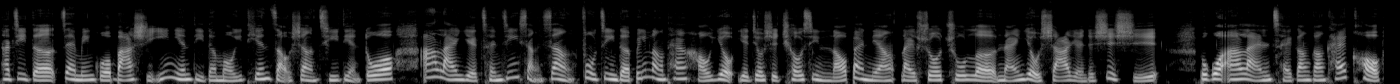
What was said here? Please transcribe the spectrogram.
他记得在民国八十一年底的某一天早上七点多，阿兰也曾经想象附近的槟榔摊好友，也就是邱姓老板娘来说出了男友杀人的事实。不过阿兰才刚刚开口，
